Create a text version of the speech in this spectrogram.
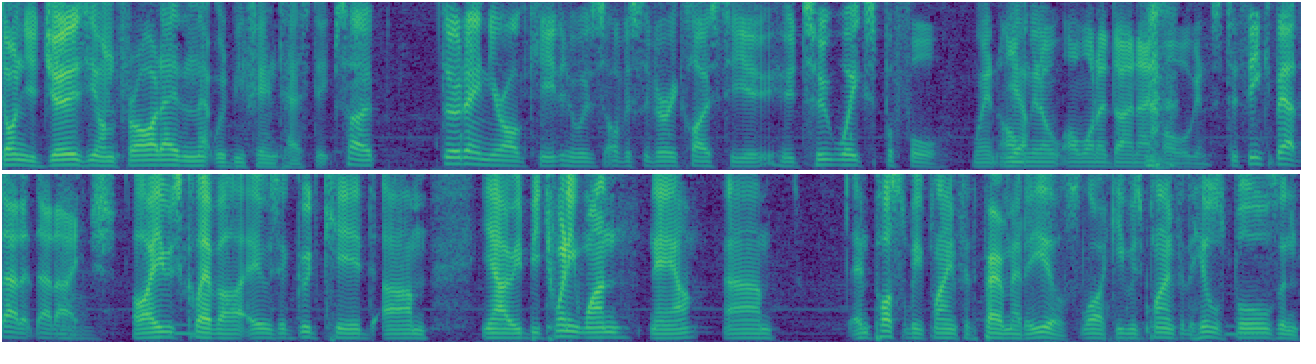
don your jersey on Friday, then that would be fantastic. So, thirteen-year-old kid who was obviously very close to you, who two weeks before went, I'm gonna, I want to donate my organs. To think about that at that age. Oh, he was clever. He was a good kid. Um, you know, he'd be 21 now. Um, and possibly playing for the Parramatta Eels, like he was playing for the Hills Bulls, and,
